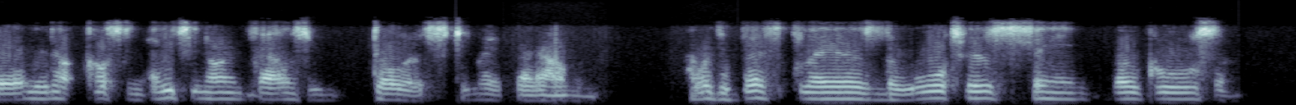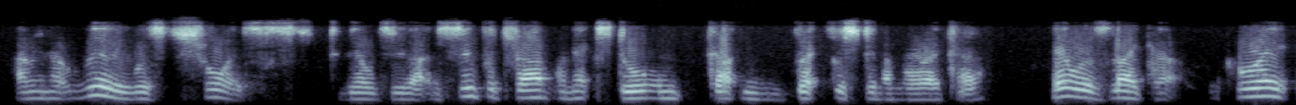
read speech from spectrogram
ended up costing $89,000 Dollars to make that album. I was the best players, the Waters singing vocals, and I mean, it really was choice to be able to do that. And Supertramp were next door cutting Breakfast in America. It was like a great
